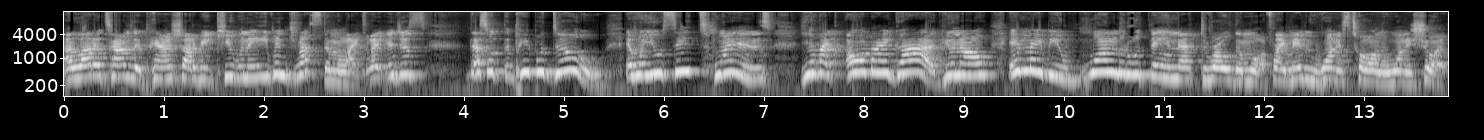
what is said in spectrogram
A lot of times their parents try to be cute when they even dress them alike. Like it just that's what the people do. And when you see twins, you're like, oh my God, you know, it may be one little thing that throw them off. Like maybe one is tall and one is short.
